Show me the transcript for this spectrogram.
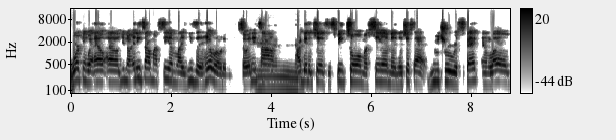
Working with LL you know anytime I see him like he's a hero to me so anytime yeah. I get a chance to speak to him or see him and it's just that mutual respect and love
